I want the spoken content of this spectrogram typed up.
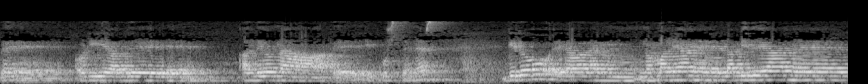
e, hori alde, alde ona e, ikusten ez. Gero, e, normalean e, lanbidean e,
